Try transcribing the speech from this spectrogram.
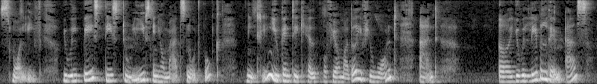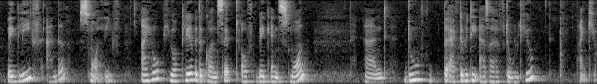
small leaf you will paste these two leaves in your maths notebook neatly you can take help of your mother if you want and uh, you will label them as big leaf and the small leaf. I hope you are clear with the concept of big and small and do the activity as I have told you. Thank you.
